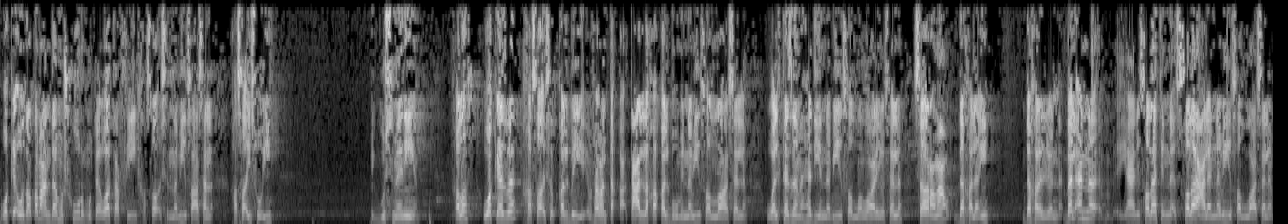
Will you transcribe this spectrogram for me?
وده طبعا ده مشهور متواتر في خصائص النبي صلى الله عليه وسلم. خصائصه إيه؟ الجسمانية. خلاص؟ وكذا خصائص القلبية. فمن تعلق قلبه بالنبي صلى الله عليه وسلم والتزم هدي النبي صلى الله عليه وسلم سار معه دخل إيه؟ دخل الجنة. بل أن يعني صلاة الصلاة على النبي صلى الله عليه وسلم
